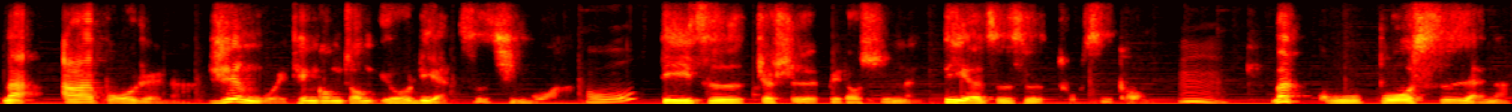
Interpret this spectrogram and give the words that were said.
那阿拉伯人啊，认为天空中有两只青蛙哦，第一只就是北斗师门，第二只是土司空。嗯，那古波斯人呢、啊，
